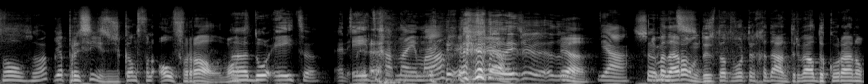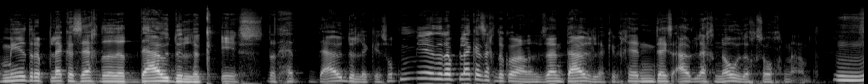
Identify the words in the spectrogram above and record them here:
balzak? Ja, precies. Dus je kan het van overal. Want Eh, door eten. En eten gaat naar je maag. Ja. Weet je? Ja. Ja, maar daarom, dus dat wordt er gedaan. Terwijl de Koran op meerdere plekken zegt dat het duidelijk is. Dat het duidelijk is. Op meerdere plekken zegt de Koran, we zijn duidelijk. Je hebt geen niet eens uitleg nodig, zogenaamd. Mhm.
